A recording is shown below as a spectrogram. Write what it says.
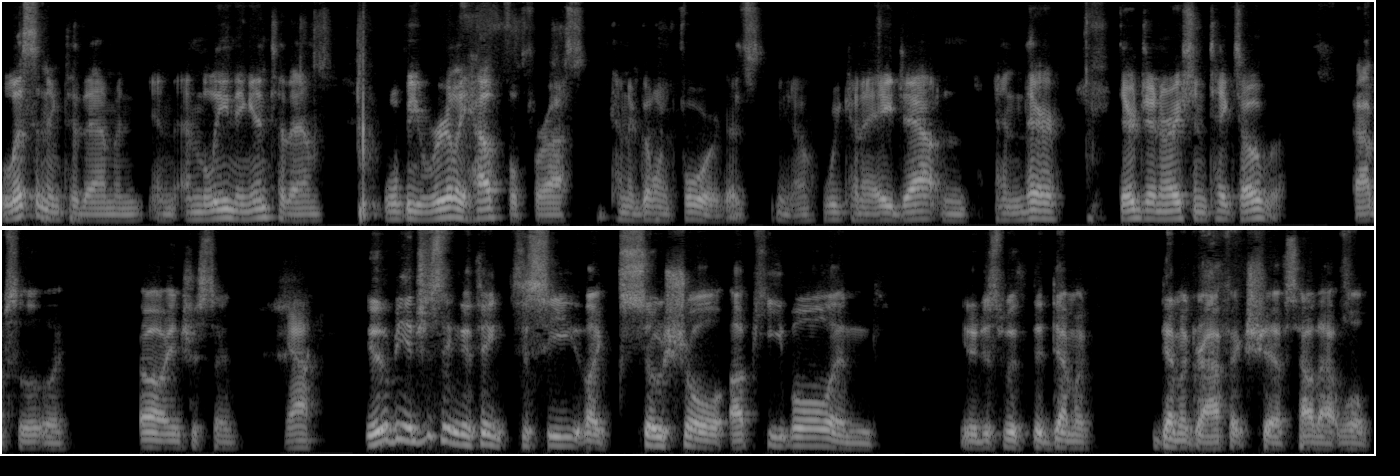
listening to them and, and and leaning into them will be really helpful for us kind of going forward as you know we kind of age out and and their their generation takes over. Absolutely. Oh interesting. Yeah it'll be interesting to think to see like social upheaval and you know just with the demo demographic shifts how that will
